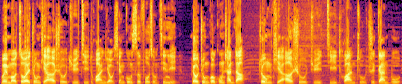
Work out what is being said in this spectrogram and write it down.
魏某作为中铁二十五局集团有限公司副总经理，由中国共产党中铁二十五局集团组织干部。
